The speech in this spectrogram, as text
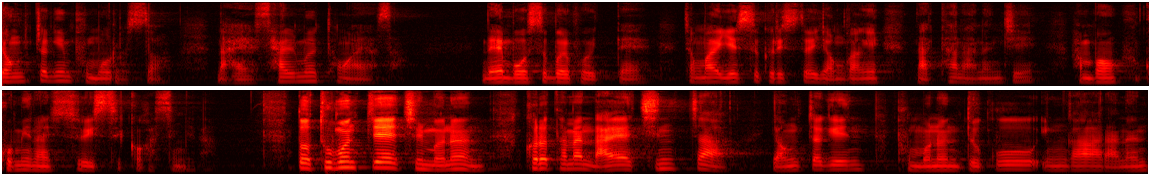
영적인 부모로서 나의 삶을 통하여서 내 모습을 볼 때 정말 예수 그리스도의 영광이 나타나는지 한번 고민할 수 있을 것 같습니다. 또 두 번째 질문은 그렇다면 나의 진짜 영적인 부모는 누구인가라는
